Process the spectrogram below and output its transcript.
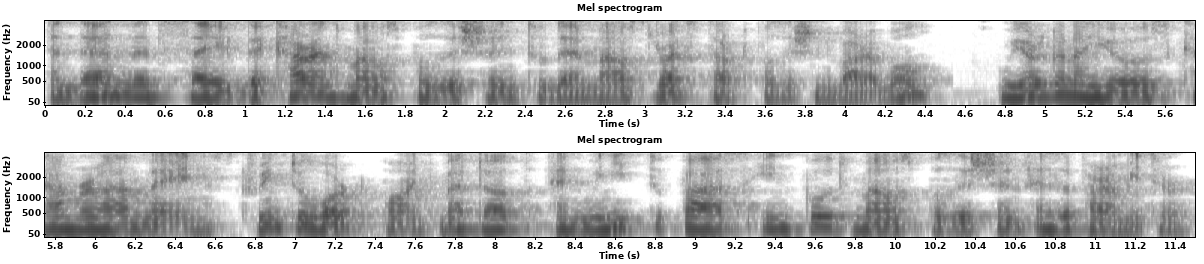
And then let's save the current mouse position to the mouse drag start position variable. We are gonna use camera main screen to world point method and we need to pass input mouse position as a parameter.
